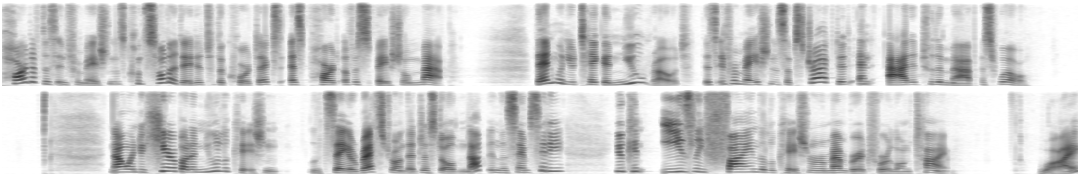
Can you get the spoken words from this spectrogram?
Part of this information is consolidated to the cortex as part of a spatial map. Then when you take a new route, this information is abstracted and added to the map as well. Now, when you hear about a new location, let's say a restaurant that just opened up in the same city, you can easily find the location and remember it for a long time. Why?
